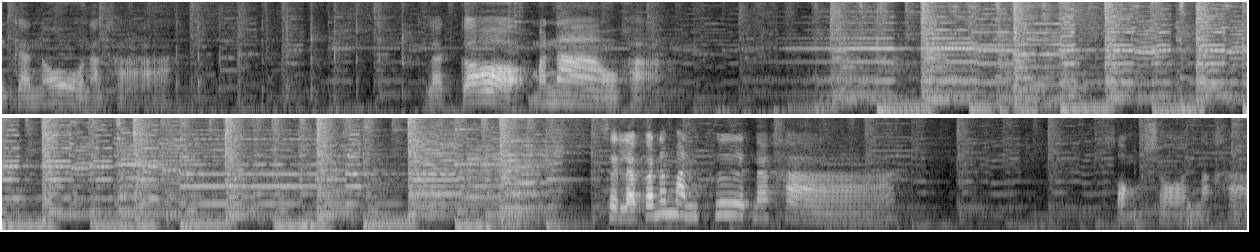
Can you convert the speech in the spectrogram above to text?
ริกาโน่นะคะ แล้วก็มะนาวค่ะ เสร็จแล้วก็น้ำมันพืชนะคะ 2 ช้อนนะคะ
